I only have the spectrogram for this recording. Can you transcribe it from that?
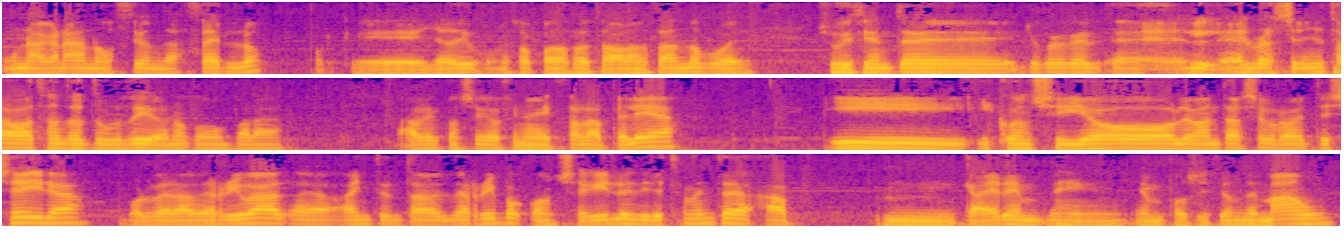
una gran opción de hacerlo, porque ya digo, con esos codazos estaba lanzando, pues suficiente, yo creo que eh, el, el brasileño estaba bastante aturdido, ¿no? Como para haber conseguido finalizar la pelea. Y, consiguió levantarse Glover Teixeira, volver a derribar, eh, a intentar el derribo, conseguirlo y directamente a mm, caer en, en- en posición de mount.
